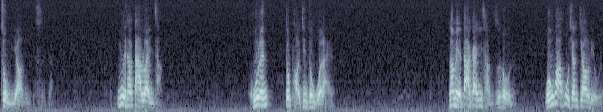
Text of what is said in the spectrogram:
重要的一个时段，因为它大乱一场，胡人都跑进中国来了。那么也大干一场之后呢，文化互相交流了，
